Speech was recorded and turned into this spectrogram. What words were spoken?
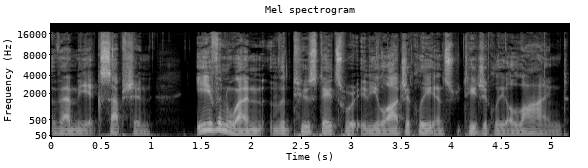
than the exception, even when the two states were ideologically and strategically aligned.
